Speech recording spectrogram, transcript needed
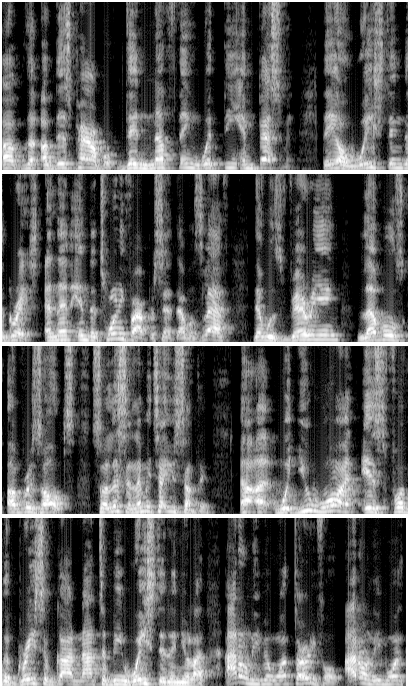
of, the, of this parable did nothing with the investment. They are wasting the grace. And then in the 25% that was left, there was varying levels of results. So listen, let me tell you something. Uh, uh, what you want is for the grace of God not to be wasted in your life. I don't even want 30 fold. I don't even want,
